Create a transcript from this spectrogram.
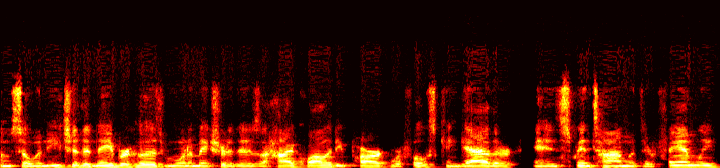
Um, so in each of the neighborhoods, we want to make sure there's a high quality park where folks can gather and spend time with their family.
